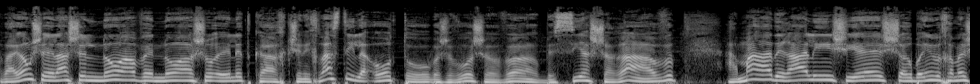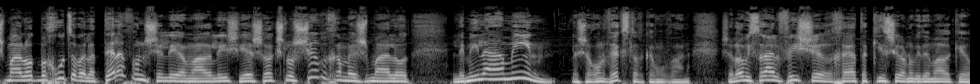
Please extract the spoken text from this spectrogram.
והיום שאלה של נועה, ונועה שואלת כך: כשנכנסתי לאוטו בשבוע שעבר בשיא השרב, המד הראה לי שיש 45 מעלות בחוץ, אבל הטלפון שלי אמר לי שיש רק 35 מעלות. למי להאמין? לשרון וקסלר כמובן. שלום ישראל פישר, חיית הכיס שלנו בדה מרקר.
